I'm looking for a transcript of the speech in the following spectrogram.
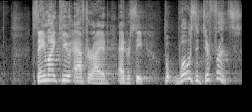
Same IQ after I had, had received. But what was the difference?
